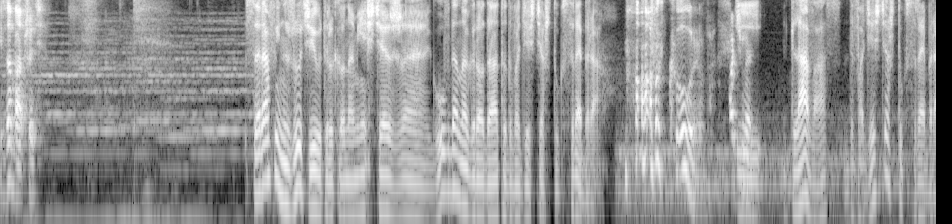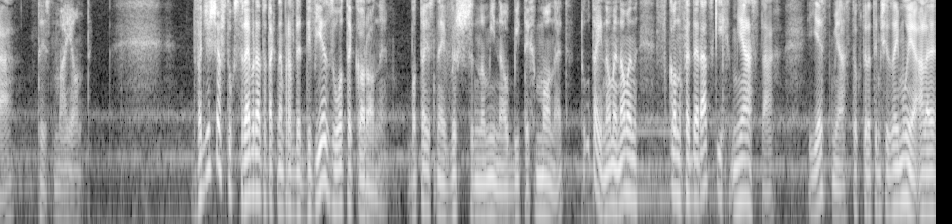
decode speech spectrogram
i zobaczyć. Serafin rzucił tylko na mieście, że główna nagroda to 20 sztuk srebra. O kurwa. Chodźmy. I dla was 20 sztuk srebra to jest majątek. 20 sztuk srebra to tak naprawdę dwie złote korony, bo to jest najwyższy nominał bitych monet. Tutaj nomen omen w konfederackich miastach jest miasto, które tym się zajmuje, ale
